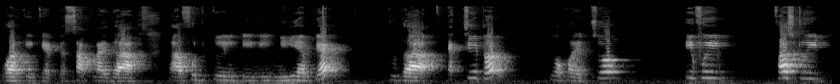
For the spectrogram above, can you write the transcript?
work. It can supply the uh, 4 to 20 milliampere to the actuator to operate. So if we first we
